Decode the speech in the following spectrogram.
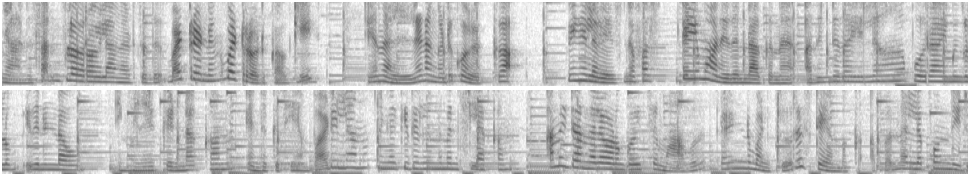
ഞാൻ സൺഫ്ലവർ ഓയിലാണ് എടുത്തത്. ബട്ടർ ഉണ്ടെങ്കിൽ ബട്ടർ എടുക്കാം ഓക്കെ ഇനി നല്ലോണം അങ്ങോട്ട് കുഴക്കുക. പിന്നില്ല കേസിന് ഫസ്റ്റ് ടൈമാണ് ഇത് ഉണ്ടാക്കുന്നത് അതിന്റെതായ എല്ലാ പോരായ്മകളും ഇതിനുണ്ടാവും. എങ്ങനെയൊക്കെ ഉണ്ടാക്കാമെന്നും എന്തൊക്കെ ചെയ്യാൻ പാടില്ല എന്നും നിങ്ങൾക്ക് ഇതിൽ നിന്ന് മനസ്സിലാക്കാം. എന്നിട്ട് നല്ലോണം കൊഴിച്ച മാവ് രണ്ട് മണിക്കൂർ റെസ്റ്റ് ചെയ്യാൻ വെക്കാം അപ്പം നല്ല പൊന്തിയിട്ട്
